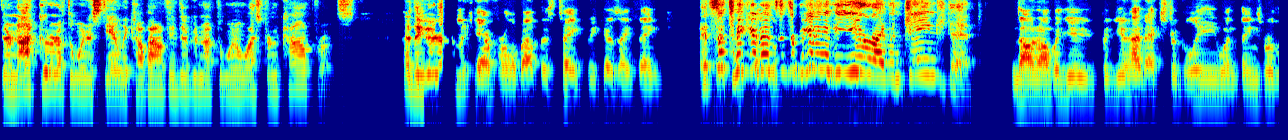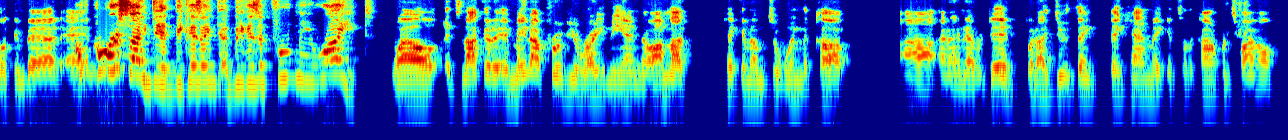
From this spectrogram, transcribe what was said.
They're not good enough to win a Stanley Cup. I don't think they're good enough to win a Western Conference. I they think good you enough should be careful about this take because I think It's a ticket. It's at the beginning of the year. I haven't changed it. no, no, but you but you had extra glee when things were looking bad, And Of course I did because I because it proved me right. well, it's not gonna. It may not prove you right in the end. No, I'm not picking them to win the cup, uh, and I never did. But I do think they can make it to the conference final,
